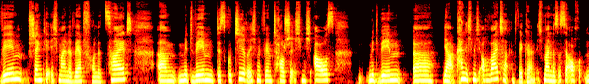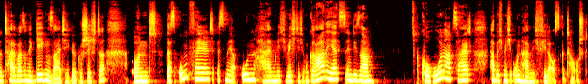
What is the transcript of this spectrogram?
wem schenke ich meine wertvolle Zeit, ähm, mit wem diskutiere ich, mit wem tausche ich mich aus, mit wem äh, ja kann ich mich auch weiterentwickeln. Ich meine, das ist ja auch eine teilweise eine gegenseitige Geschichte und das Umfeld ist mir unheimlich wichtig und gerade jetzt in dieser Corona-Zeit habe ich mich unheimlich viel ausgetauscht.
